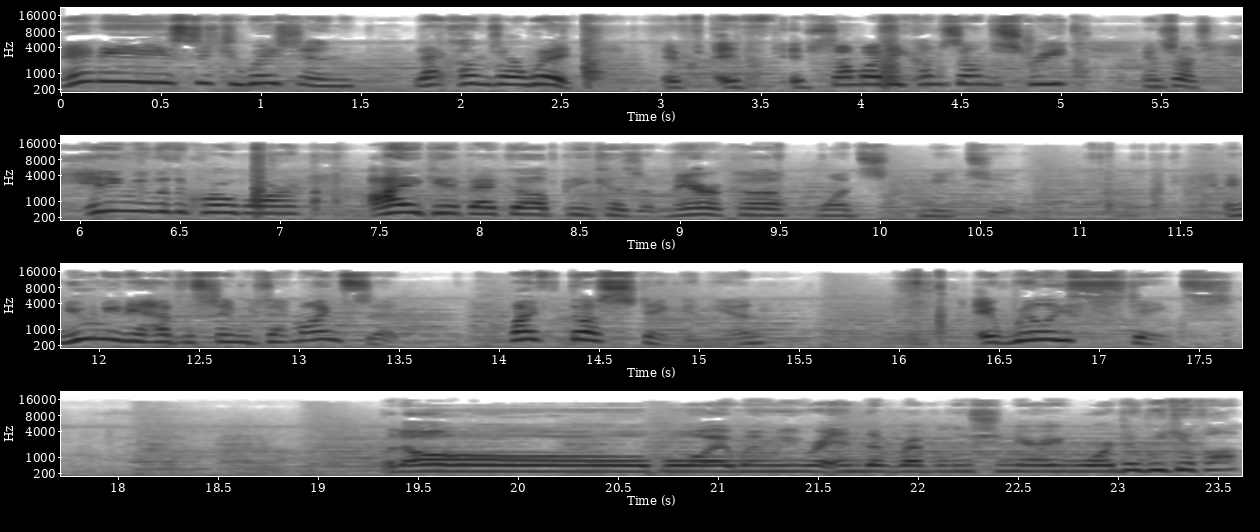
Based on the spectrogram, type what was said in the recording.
any situation that comes our way. If, if, if somebody comes down the street and starts hitting me with a crowbar, I get back up because America wants me to. And you need to have the same exact mindset. Life does stink in the end. It really stinks. But oh boy, when we were in the Revolutionary War, did we give up?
